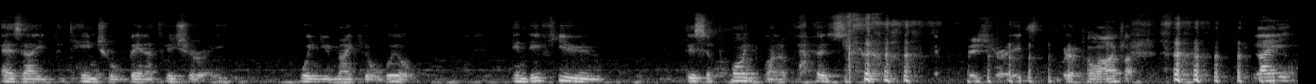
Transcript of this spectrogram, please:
as a potential beneficiary when you make your will. And if you disappoint one of those beneficiaries, put it politely, they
